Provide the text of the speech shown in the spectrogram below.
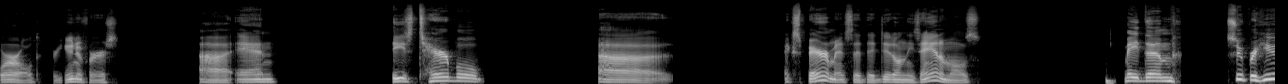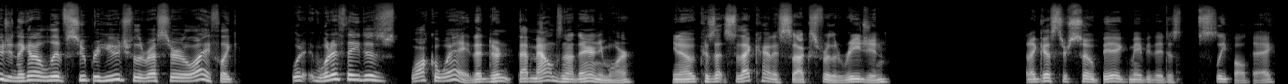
world or universe, uh, and these terrible uh, experiments that they did on these animals made them super huge, and they gotta live super huge for the rest of their life. Like what what if they just walk away? That that mountain's not there anymore. You know, because that so that kind of sucks for the region. But I guess they're so big, maybe they just sleep all day.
